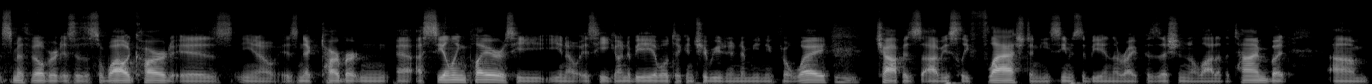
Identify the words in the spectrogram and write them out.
Smith Vilbert is this a wild card? Is you know is Nick Tarburton a ceiling player? Is he you know is he going to be able to contribute in a meaningful way? Mm-hmm. Chop is obviously flashed, and he seems to be in the right position a lot of the time, but um,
